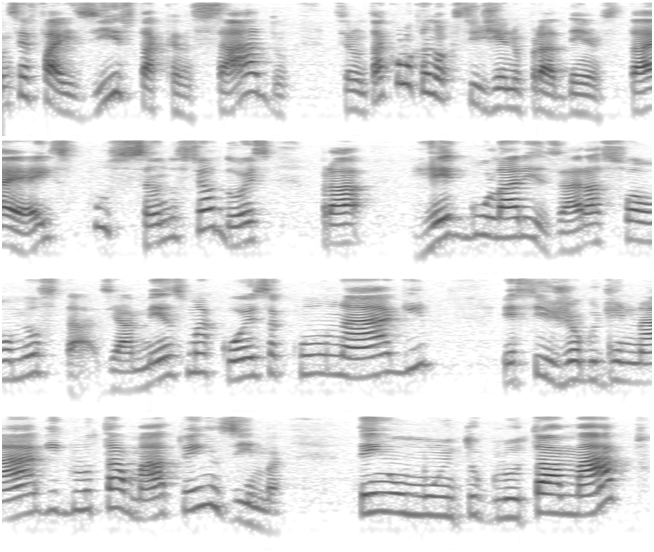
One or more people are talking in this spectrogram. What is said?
Quando você faz isso, está cansado, você não está colocando oxigênio para dentro, está é expulsando CO2 para regularizar a sua homeostase. É a mesma coisa com o NAG, esse jogo de NAG, glutamato e enzima. Tenho muito glutamato,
